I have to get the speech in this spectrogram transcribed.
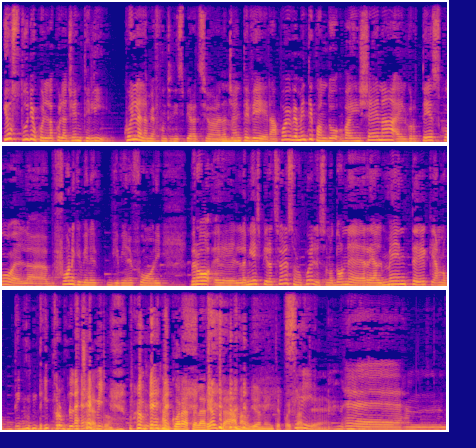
io studio quella, quella gente lì, quella è la mia fonte di ispirazione, la gente vera. Poi ovviamente quando vai in scena è il grottesco, è il buffone che viene, che viene fuori. Però eh, la mia ispirazione sono quelle, sono donne realmente che hanno dei, dei problemi. Certo, ancorate alla realtà, ma ovviamente poi sì, fate... eh, mm,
